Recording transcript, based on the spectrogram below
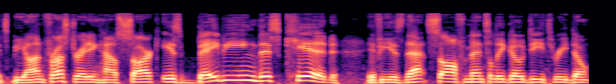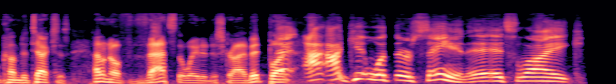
It's beyond frustrating how Sark is babying this kid. If he is that soft mentally, go D3, don't come to Texas. I don't know if that's the way to describe it, but I, I get what they're saying. It's like,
